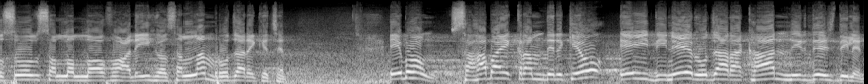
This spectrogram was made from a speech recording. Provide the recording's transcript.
রসুল সাল্লাহ আলহি আসাল্লাম রোজা রেখেছেন। এবং সাহাবা একরামদেরকেও এই দিনে রোজা রাখার নির্দেশ দিলেন।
